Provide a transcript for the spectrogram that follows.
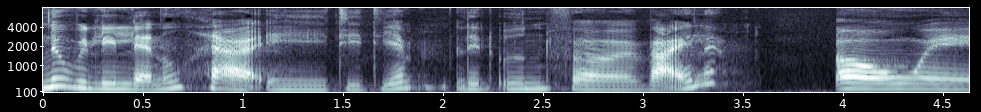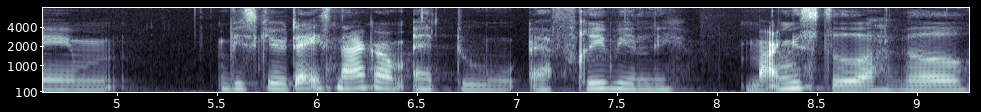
Nu er vi lige landet her i dit hjem, lidt uden for Vejle. Og øh, vi skal jo i dag snakke om, at du er frivillig mange steder har været,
